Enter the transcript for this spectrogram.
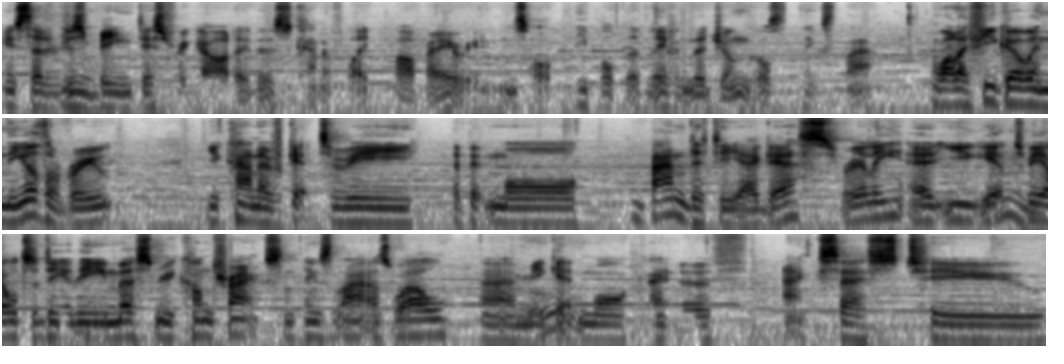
instead of just being disregarded as kind of like barbarians or people that live in the jungles and things like that. While if you go in the other route, you kind of get to be a bit more bandity, I guess. Really, uh, you get to be able to do the mercenary contracts and things like that as well. Um, you get more kind of access to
